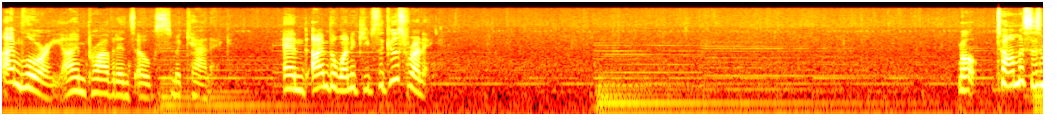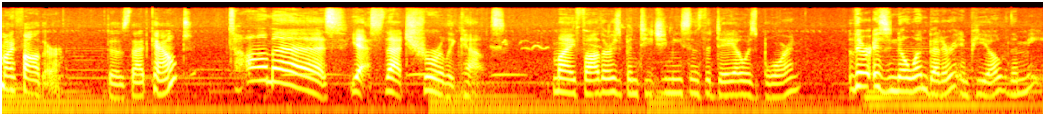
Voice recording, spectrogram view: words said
I'm Lori. I'm Providence Oaks' mechanic. And I'm the one who keeps the goose running. Well, Thomas is my father. Does that count? Thomas! Yes, that surely counts. My father has been teaching me since the day I was born. There is no one better in PO than me.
